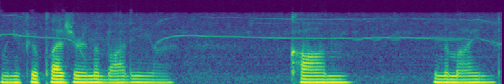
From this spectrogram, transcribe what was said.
when you feel pleasure in the body or calm in the mind.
